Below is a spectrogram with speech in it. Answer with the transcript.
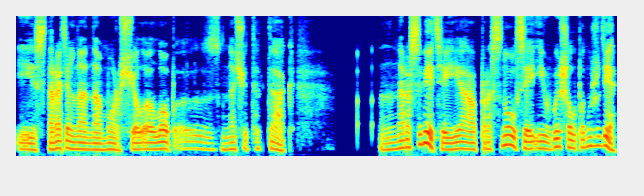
и старательно наморщил лоб. Значит, так. На рассвете я проснулся и вышел по нужде,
